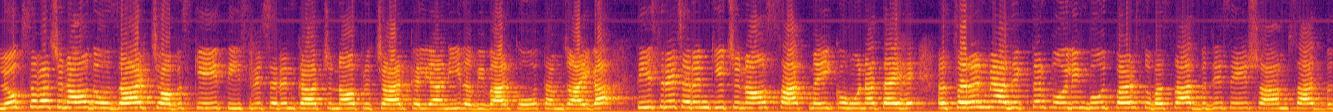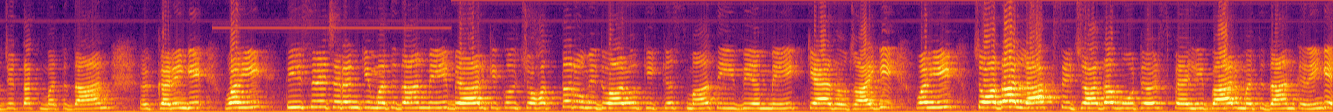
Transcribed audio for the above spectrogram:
लोकसभा चुनाव 2024 के तीसरे चरण का चुनाव प्रचार कल्याणी रविवार को थम जाएगा। तीसरे चरण की चुनाव 7 मई को होना तय है। इस चरण में अधिकतर पोलिंग बूथ पर सुबह सात बजे से शाम सात बजे तक मतदान करेंगे। वहीं तीसरे चरण के मतदान में बिहार के कुल चौहत्तर उम्मीदवारों की किस्मत ईवीएम में कैद हो जाएगी। वहीं 14 लाख से ज़्यादा वोटर्स पहली बार मतदान करेंगे।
